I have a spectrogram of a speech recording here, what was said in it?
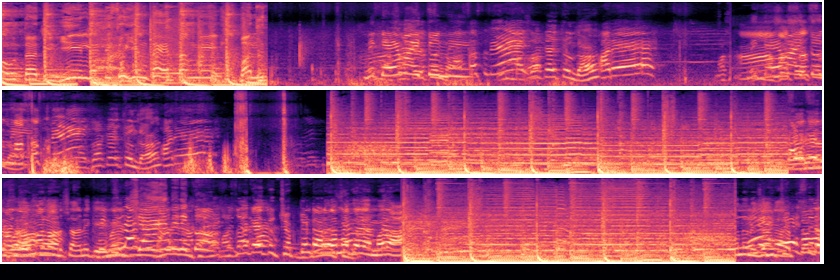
అవుతది. ఈ తమ్మి? వాళ్ళు అరే! అరే! ఏమైంది చెప్తుంటే అర్థమవుతుంది మరి? చెప్తుంటే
